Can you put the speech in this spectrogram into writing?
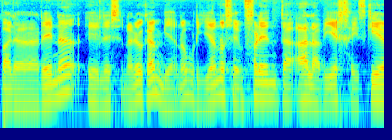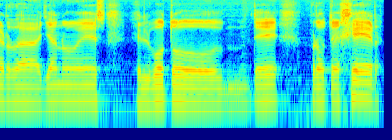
para Arena el escenario cambia, ¿no? Porque ya no se enfrenta a la vieja izquierda, ya no es el voto de proteger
